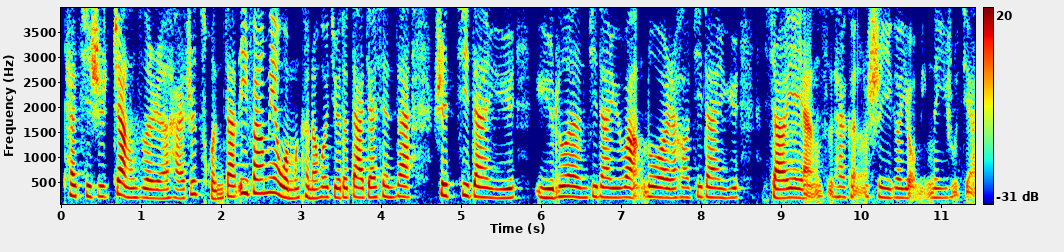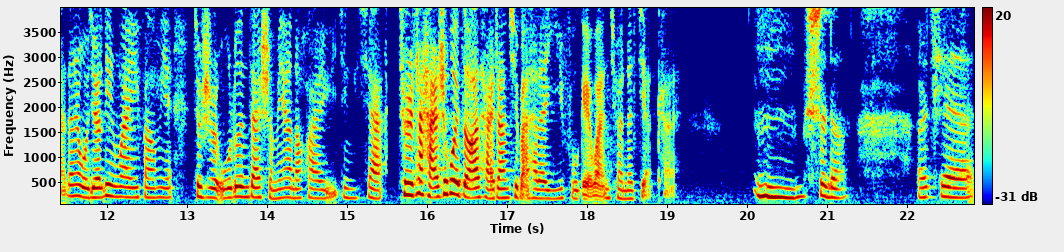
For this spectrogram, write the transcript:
他其实这样子的人还是存在的。一方面，我们可能会觉得大家现在是忌惮于舆论、忌惮于网络，然后忌惮于小野洋子，他可能是一个有名的艺术家。但是，我觉得另外一方面，就是无论在什么样的话语语境下，就是他还是会走到台上去把他的衣服给完全的剪开。嗯，是的。而且，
